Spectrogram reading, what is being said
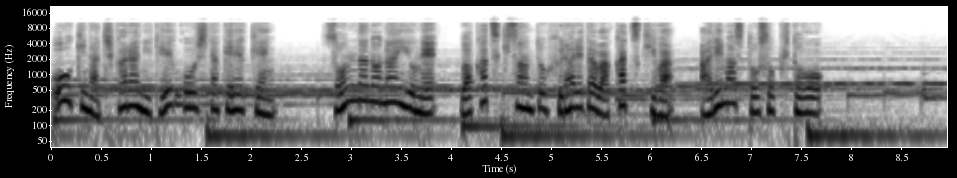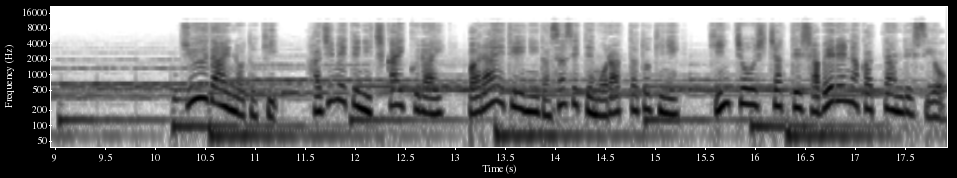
大きな力に抵抗した経験。そんなのないよね、若月さんと振られた若月は、ありますと即答。10代の時、初めてに近いくらいバラエティに出させてもらった時に緊張しちゃって喋れなかったんですよ。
